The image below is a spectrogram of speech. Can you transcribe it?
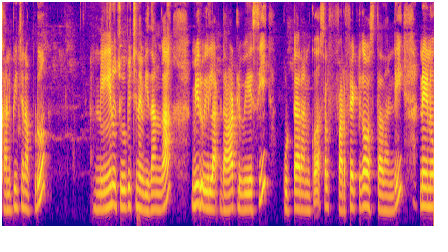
కనిపించినప్పుడు నేను చూపించిన విధంగా మీరు ఇలా డాట్లు వేసి కుట్టారనుకో అసలు పర్ఫెక్ట్గా వస్తుందండి. నేను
